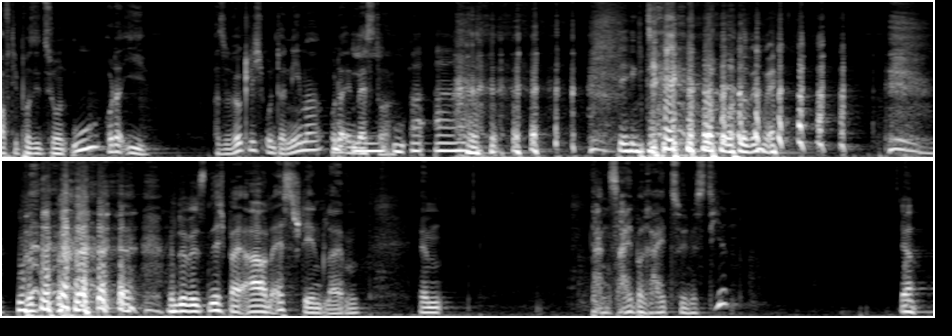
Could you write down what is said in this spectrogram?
auf die Position U oder I, also wirklich Unternehmer oder Investor. U, A, A. Ding, ding. Wenn du willst nicht bei A und S stehen bleiben, ähm, dann sei bereit zu investieren. Ja,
